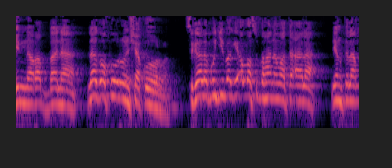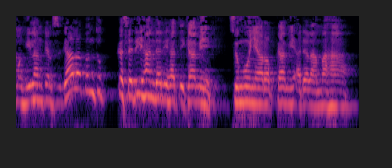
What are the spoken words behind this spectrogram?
inna rabbana laghafurun syakur. Segala puji bagi Allah Subhanahu wa taala yang telah menghilangkan segala bentuk kesedihan dari hati kami. Sungguhnya Rabb kami adalah Maha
